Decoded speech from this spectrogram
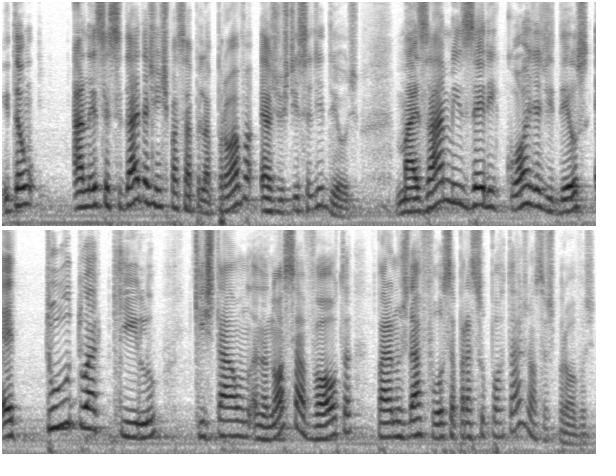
Então, a necessidade da gente passar pela prova é a justiça de Deus. Mas a misericórdia de Deus é tudo aquilo que está na nossa volta para nos dar força para suportar as nossas provas.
